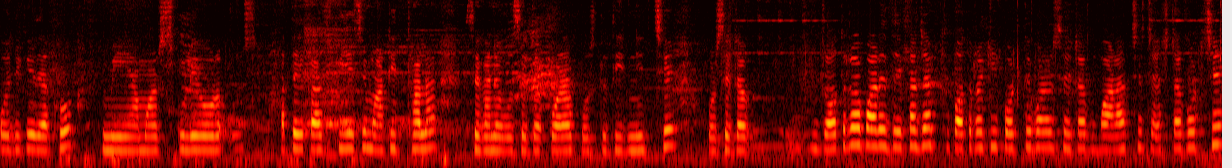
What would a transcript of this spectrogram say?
ওইদিকে দেখো মেয়ে আমার স্কুলে ওর হাতের কাজ দিয়েছে মাটির থালা। সেখানে ও সেটা করার প্রস্তুতি নিচ্ছে। ও সেটা যতটা পারে দেখা যাক কতটা কি করতে পারে, সেটা বানাচ্ছে, চেষ্টা করছে।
